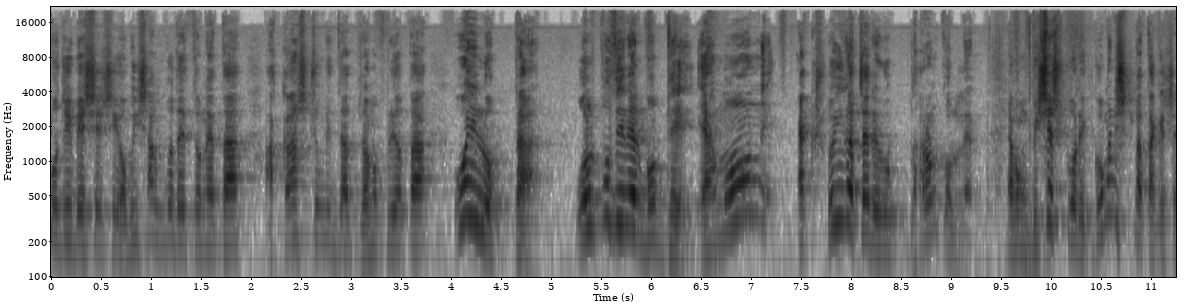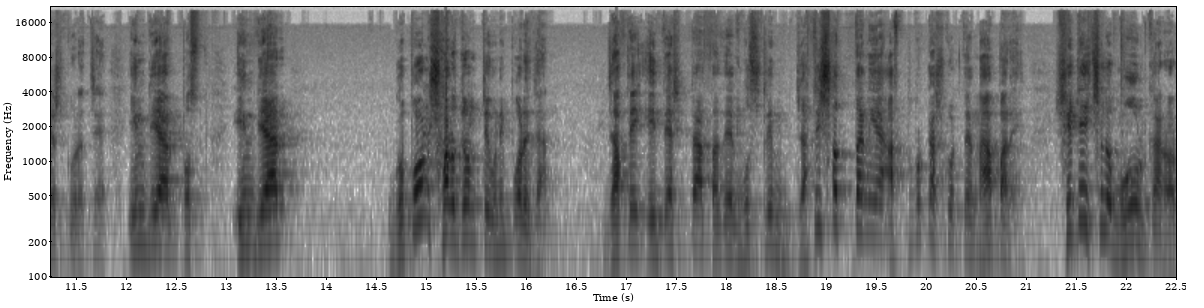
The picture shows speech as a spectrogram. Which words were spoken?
মুজিব এসে সেই অভিসাংবাদিত নেতা আকাশচুম্বী যার জনপ্রিয়তা ওই লোকটা অল্প দিনের মধ্যে এমন এক স্বৈরাচারের রূপ ধারণ করলেন এবং বিশেষ করে কমিউনিস্টরা তাকে শেষ করেছে। ইন্ডিয়ার ইন্ডিয়ার গোপন ষড়যন্ত্রে উনি পড়ে যান, যাতে এই দেশটা তাদের মুসলিম জাতিসত্তা নিয়ে আত্মপ্রকাশ করতে না পারে। সেটাই ছিল মূল কারণ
